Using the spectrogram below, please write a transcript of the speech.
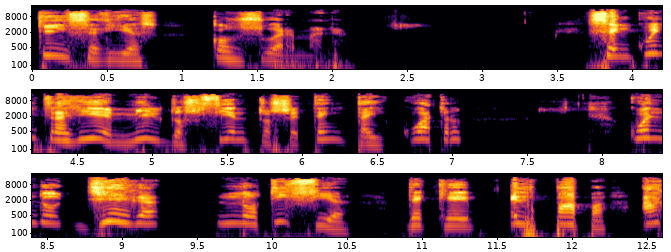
quince días con su hermana. Se encuentra allí en 1274 cuando llega noticia de que el Papa ha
